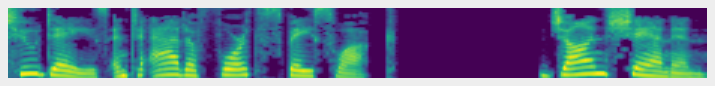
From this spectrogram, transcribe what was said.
two days and to add a fourth spacewalk. John Shannon,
